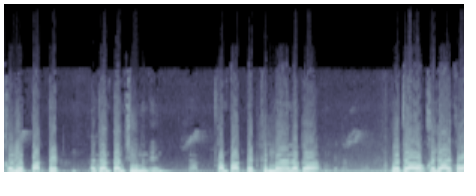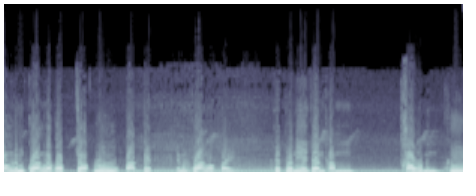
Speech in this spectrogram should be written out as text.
เขาเรียกปากเป็ด อาจารย์ตั้งชื่อมันเองครับทำปากเป็ดขึ้นมาแล้วก็เราจะเอาขยายคลองให้มันกว้าง แล้วก็เจาะรูปากเป็ดให้มันกว้างออกไป แต่ตัวนี้อาจารย์ทำเท่าหนึ่งคือ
